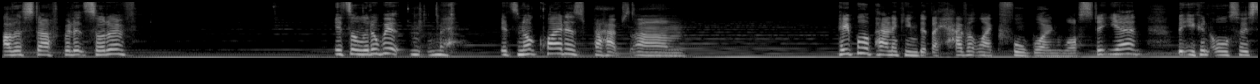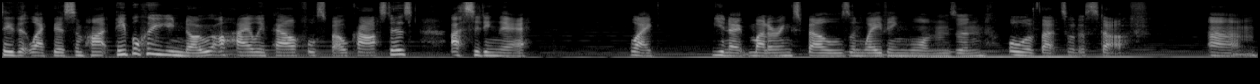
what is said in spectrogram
other stuff, but it's sort of it's a little bit it's not quite as perhaps um people are panicking but they haven't like full blown lost it yet but you can also see that like there's some high people who you know are highly powerful spellcasters are sitting there like you know muttering spells and waving wands and all of that sort of stuff. Um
